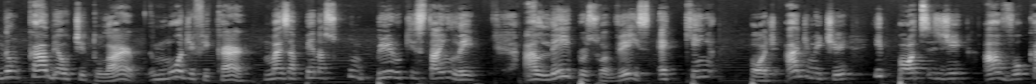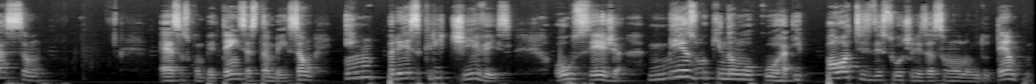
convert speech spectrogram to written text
Não cabe ao titular modificar, mas apenas cumprir o que está em lei. A lei, por sua vez, é quem pode admitir hipóteses de avocação. Essas competências também são imprescritíveis, ou seja, mesmo que não ocorra hipótese de sua utilização ao longo do tempo,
